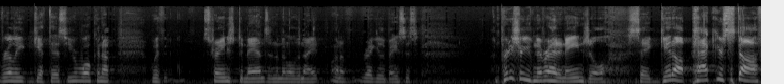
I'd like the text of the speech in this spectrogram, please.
really get this. You're woken up with strange demands in the middle of the night on a regular basis. I'm pretty sure you've never had an angel say, Get up, pack your stuff,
